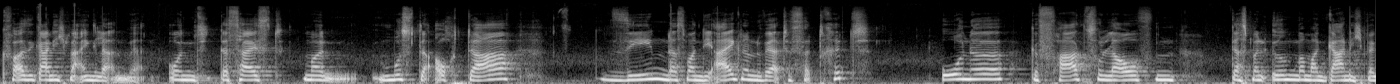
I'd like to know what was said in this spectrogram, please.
quasi gar nicht mehr eingeladen werden. Und das heißt, man musste auch da sehen, dass man die eigenen Werte vertritt, ohne Gefahr zu laufen, dass man irgendwann mal gar nicht mehr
